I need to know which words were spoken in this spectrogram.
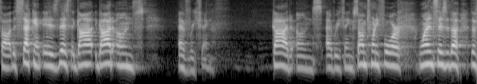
thought. The second is this that God, God owns everything. God owns everything. Psalm 24, 1 says, the, the,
